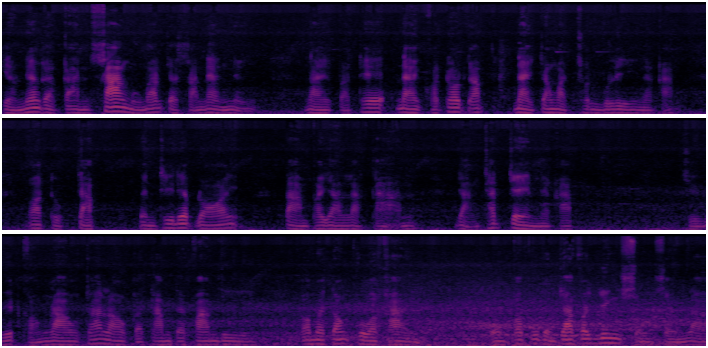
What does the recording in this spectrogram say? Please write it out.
เกี่ยวเนื่องกับการสร้างหมู่บ้านจัดสรรแห่งหนึ่ง ในประเทศในขอโทษครับในจังหวัดชนบุรีนะครับ ก็ถูกจับเป็นที่เรียบร้อยตามพยานหลักฐาน อย่างชัดเจนนะครับ ชีวิตของเราถ้าเรากระทำแต่ความดี ก็ไม่ต้องกลัวใครองค์พระผู้เป็นเจ้าก็ยิ่งส่งเสริมเรา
